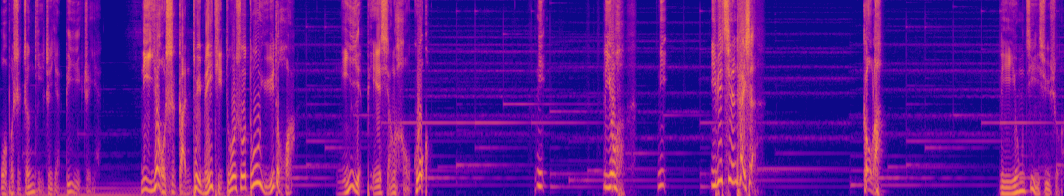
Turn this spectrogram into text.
我不是睁一只眼闭一只眼？你要是敢对媒体多说多余的话，你也别想好过。你，李庸，你，你别欺人太甚。够了。李庸继续说：“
